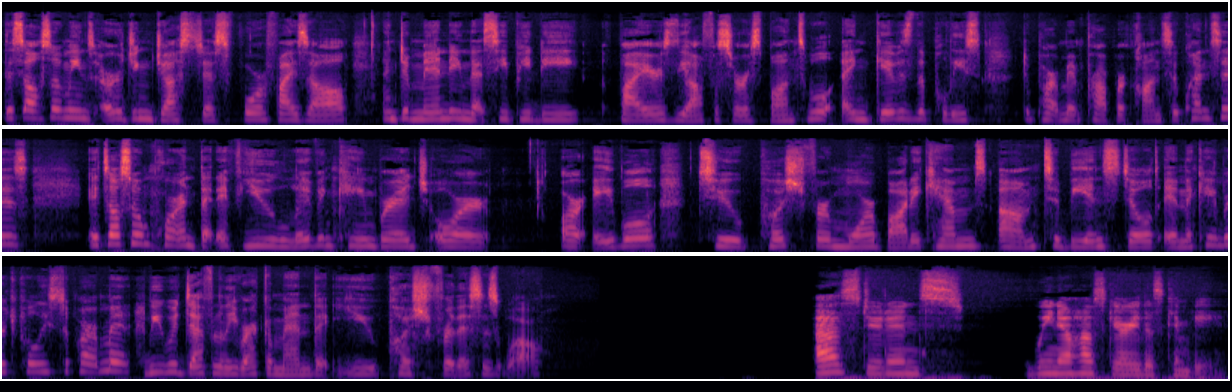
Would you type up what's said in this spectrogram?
This also means urging justice for Faisal and demanding that CPD fires the officer responsible and gives the police department proper consequences. It's also important that if you live in Cambridge or are able to push for more body cams um, to be instilled in the Cambridge Police Department, we would definitely recommend that you push for this as well. As students, we know how scary this can be.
